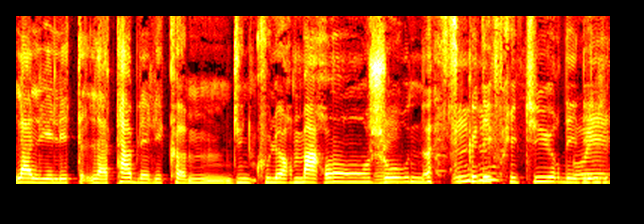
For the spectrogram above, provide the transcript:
Là, les- les- la table, elle est comme d'une couleur marron, jaune. C'est que Mhm. des fritures, des, Oui. des-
